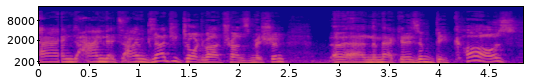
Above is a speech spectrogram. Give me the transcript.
And, and I'm glad you talked about transmission uh, and the mechanism because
